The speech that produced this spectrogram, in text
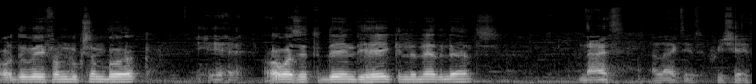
all the way from Luxembourg. Yeah. How was it today in The Hague in the Netherlands? Nice. I liked it. Appreciate.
